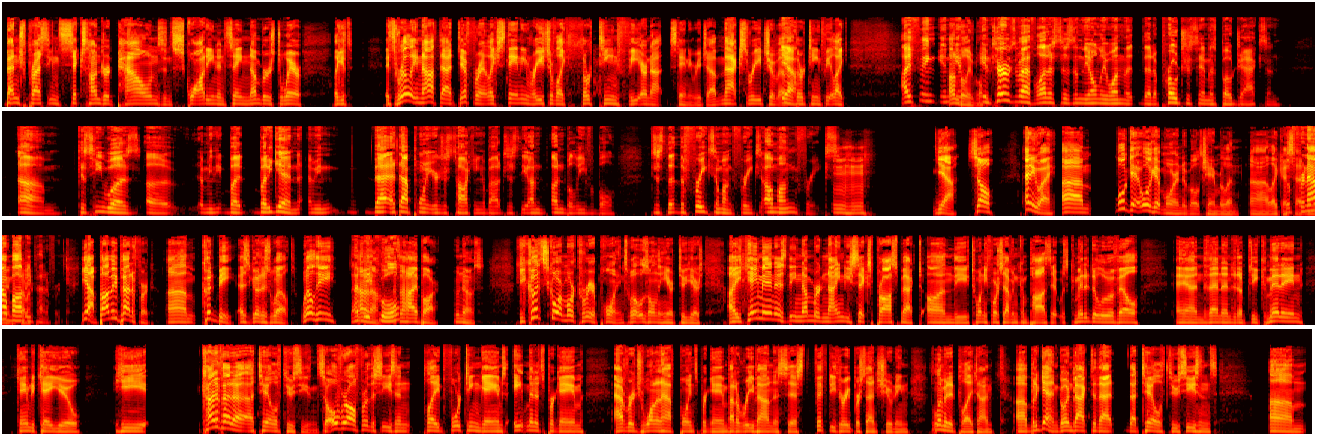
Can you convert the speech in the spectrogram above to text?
bench pressing 600 pounds and squatting insane numbers to where like it's it's really not that different like standing reach of like 13 feet or not standing reach uh, max reach of, of Yeah. 13 feet like I think in, in- Unbelievable. In, terms of athleticism, the only one that, that approaches him is Bo Jackson, um, because he was, uh, I mean, but but again, I mean that at that point you're just talking about just the un, unbelievable, just the the freaks among freaks among freaks. mm-hmm. yeah so anyway um we'll get we'll get more into Wilt Chamberlain uh like I But said for now, Bobby. Pettiford. yeah Bobby Pettiford um could be as good as Wilt will he That'd be know. cool. That's a high bar. Who knows? He could score more career points. Wilt was only here two years. Uh, he came in as the number 96 prospect on the 24 7 composite, was committed to Louisville, and then ended up decommitting. came to KU. He kind of had a, a tale of two seasons. So overall for the season, played 14 games, eight minutes per game, averaged one and a half points per game, about a rebound and assist, 53% shooting, limited play time. Uh, but again, going back to that that tale of two seasons, um,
